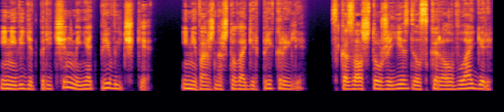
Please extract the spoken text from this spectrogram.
и не видит причин менять привычки. И неважно, что лагерь прикрыли. Сказал, что уже ездил с Кэрол в лагерь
